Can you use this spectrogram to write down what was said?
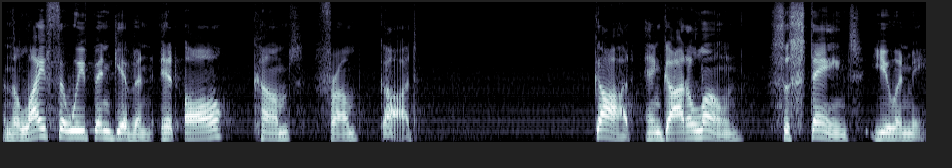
and the life that we've been given, it all comes from God. God and God alone sustains you and me.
